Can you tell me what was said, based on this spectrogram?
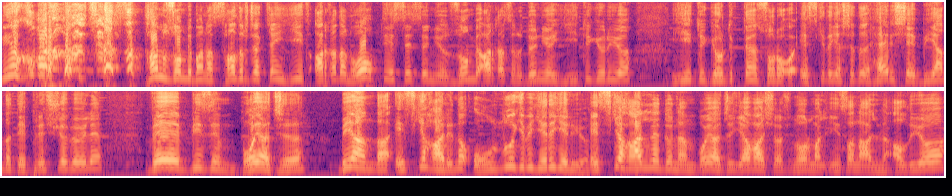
niye kumar alacaksın? Tam zombi bana saldıracakken Yiğit arkadan hop diye sesleniyor. Zombi arkasını dönüyor Yiğit'i görüyor. Yiğit'i gördükten sonra o eskide yaşadığı her şey bir anda depreşiyor böyle. Ve bizim boyacı bir anda eski haline olduğu gibi geri geliyor. Eski haline dönen boyacı yavaş yavaş normal insan haline alıyor.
